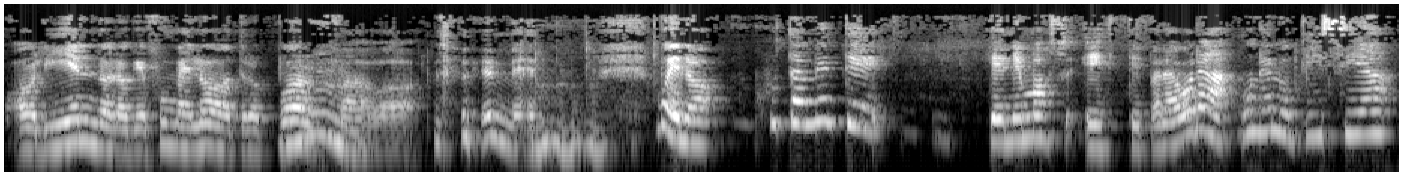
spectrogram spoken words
Oliendo lo que fuma el otro, por Mm. favor. Bueno, justamente tenemos este para ahora una noticia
